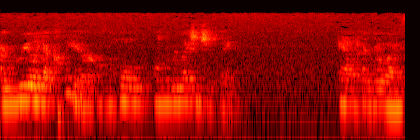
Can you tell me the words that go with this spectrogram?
I really got clear on the whole, on the relationship thing. And I realized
